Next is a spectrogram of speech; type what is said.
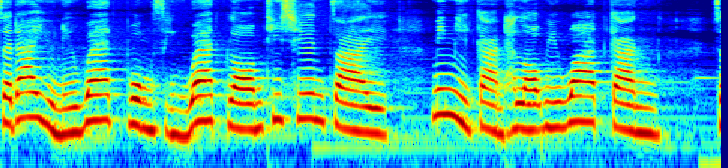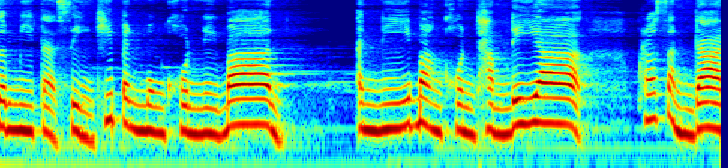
จะได้อยู่ในแวดวงสิ่งแวดล้อมที่ชื่นใจ ไม่มีการทะเลาะวิวาทกัน จะมีแต่สิ่งที่เป็นมงคลในบ้าน อันนี้บางคนทำได้ยาก เพราะสันดาน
